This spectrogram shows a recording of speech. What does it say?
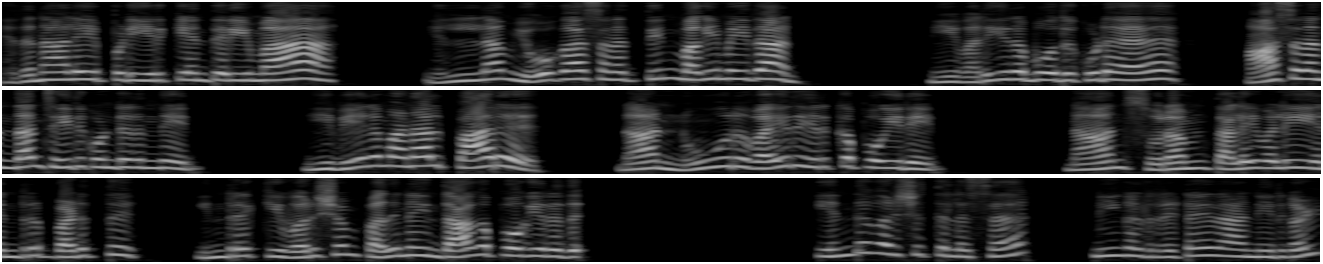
எதனாலே இப்படி இருக்கேன் தெரியுமா? எல்லாம் யோகாசனத்தின் மகிமைதான். நீ வருகிறபோது கூட ஆசனம்தான் செய்து கொண்டிருந்தேன். நீ வேணுமானால் பாரு நான் நூறு வயது இருக்கப் போகிறேன். நான் சுரம் தலைவலி என்று படுத்து இன்றைக்கு வருஷம் பதினைந்தாக போகிறது. எந்த வருஷத்துல சார்? நீங்கள் ரிட்டையர் ஆனீர்கள்?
